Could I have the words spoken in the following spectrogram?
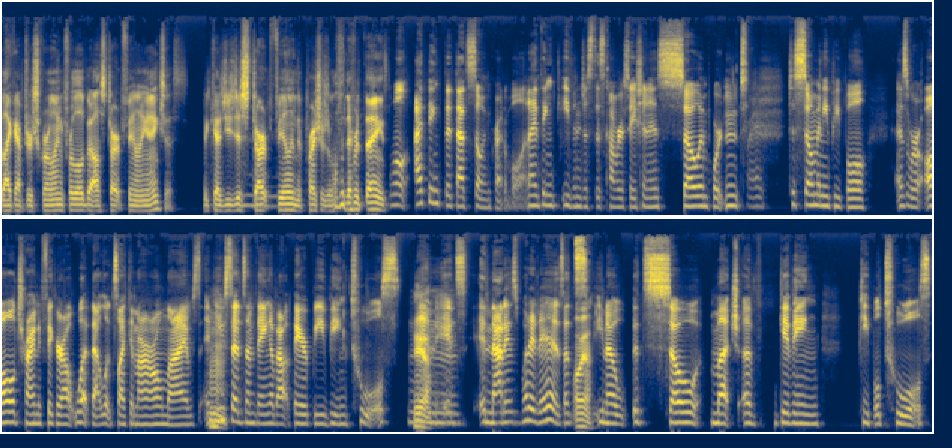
Like after scrolling for a little bit, I'll start feeling anxious because you just start Mm. feeling the pressures of all the different things. Well, I think that that's so incredible. And I think even just this conversation is so important Right. to so many people as we're all trying to figure out what that looks like in our own lives. And you Mhm. said something about therapy being tools. Yeah. And it's and that is what it is. That's Oh, yeah. you know, it's so much of giving people tools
